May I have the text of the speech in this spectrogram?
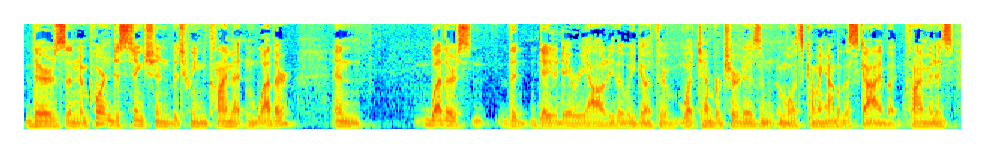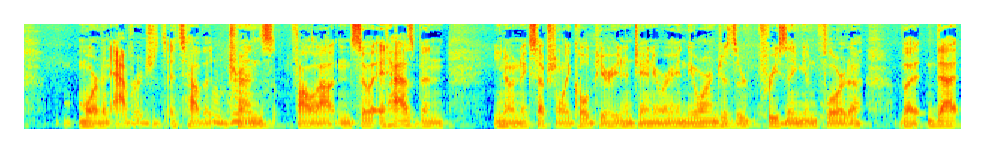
there's an important distinction between climate and weather. And weather's the day-to-day reality that we go through, what temperature it is and, and, what's coming out of the sky. But climate is more of an average. It's, it's how the mm-hmm. trends follow out, and so it has been, you know, an exceptionally cold period in January, and the oranges are freezing in Florida. But that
